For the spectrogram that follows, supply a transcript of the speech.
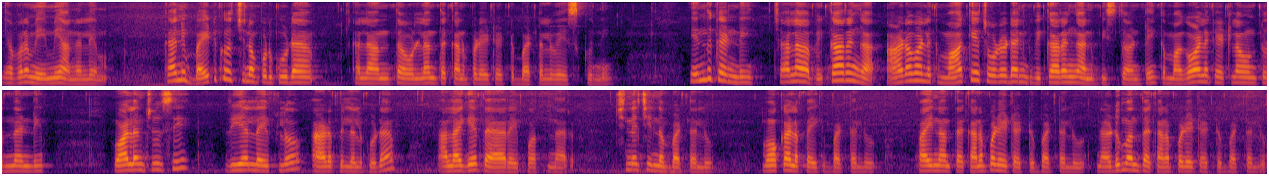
ఎవరం ఏమీ అనలేము. కానీ బయటకు వచ్చినప్పుడు కూడా అలా అంతా ఒళ్ళంతా కనపడేటట్టు బట్టలు వేసుకుని. ఎందుకండి? చాలా వికారంగా. ఆడవాళ్ళకి మాకే చూడడానికి వికారంగా అనిపిస్తూ అంటే ఇంకా మగవాళ్ళకి ఎట్లా ఉంటుందండి? వాళ్ళని చూసి రియల్ లైఫ్లో ఆడపిల్లలు కూడా అలాగే తయారైపోతున్నారు. చిన్న చిన్న బట్టలు మోకాళ్ళ పైకి బట్టలు పైన కనపడేటట్టు బట్టలు నడుమంతా కనపడేటట్టు బట్టలు.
